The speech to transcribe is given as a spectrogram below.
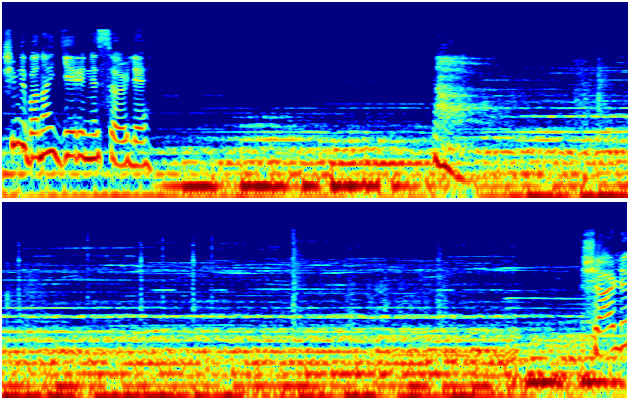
Şimdi bana yerini söyle. Charlotte.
